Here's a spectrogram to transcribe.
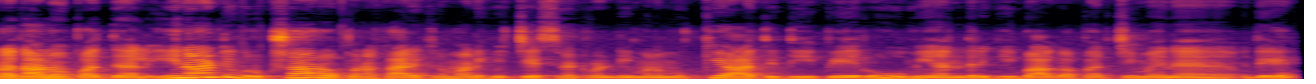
ప్రధానోపాధ్యాయులు ఈనాటి వృక్షారోపణ కార్యక్రమానికి విచ్చేసినటువంటి మన ముఖ్య అతిథి పేరు మీ అందరికీ బాగా పరిచయమైనదే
